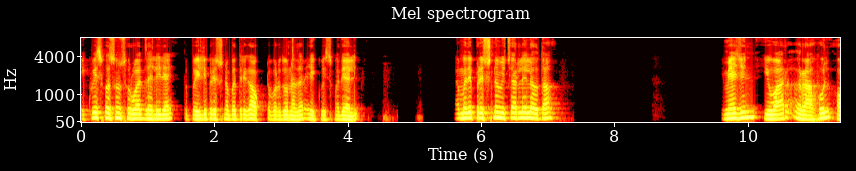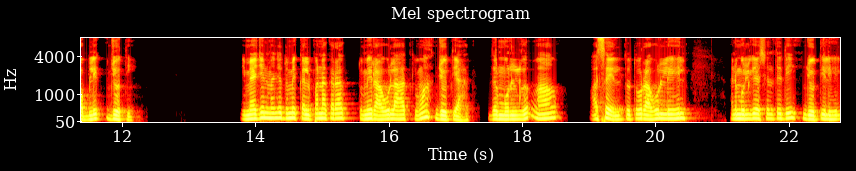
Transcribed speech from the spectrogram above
एकवीसपासून सुरुवात झालेली आहे. तर पहिली प्रश्नपत्रिका ऑक्टोबर दोन हजार एकवीसमध्ये आली. त्यामध्ये प्रश्न विचारलेला होता imagine you are Rahul oblique Jyoti. Imagine म्हणजे तुम्ही कल्पना करा तुम्ही राहुल आहात किंवा ज्योती आहात. जर मुलगा असेल तर तो राहुल लिहील आणि मुलगी असेल तर ती ज्योती लिहील.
